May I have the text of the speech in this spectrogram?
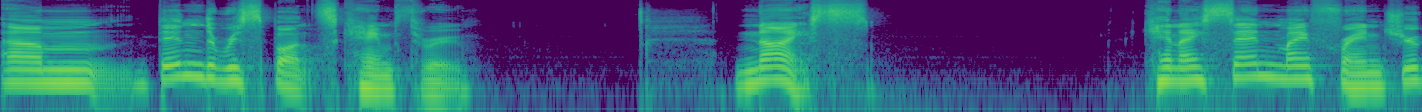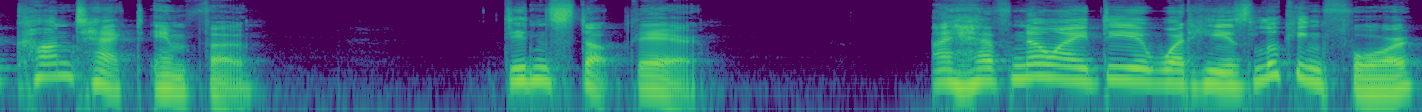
um, then the response came through. Nice. Can I send my friend your contact info? Didn't stop there. I have no idea what he is looking for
